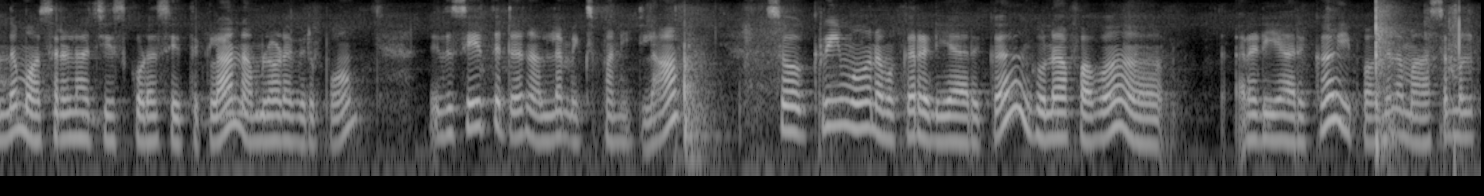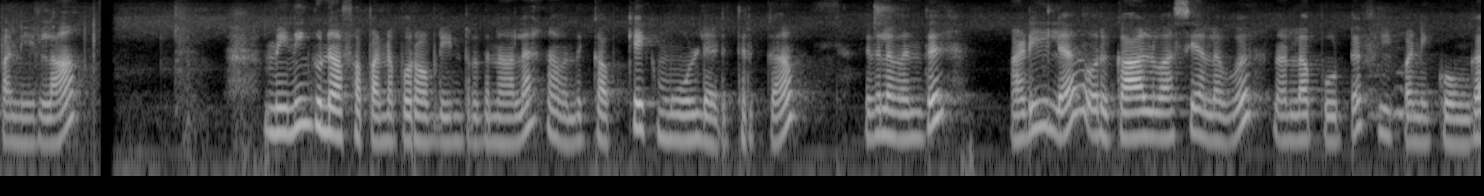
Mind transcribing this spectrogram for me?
வந்து மொசரலா சீஸ் கூட சேர்த்துக்கலாம். நம்மளோட விருப்பம். இது சேர்த்துட்டு நல்லா மிக்ஸ் பண்ணிக்கலாம். ஸோ க்ரீமும் நமக்கு ரெடியாக இருக்குது குனாஃபாவும் ரெடியாக இருக்குது இப்போ வந்து நம்ம அசம்பிள் பண்ணிடலாம். மினி குனாஃபா பண்ண போகிறோம் அப்படின்றதுனால நான் வந்து கப் கேக் மோல்டு எடுத்திருக்கேன். இதில் வந்து அடியில் ஒரு கால்வாசி அளவு நல்லா போட்டு ஃபில் பண்ணிக்கோங்க.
